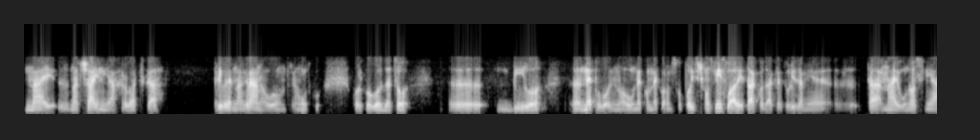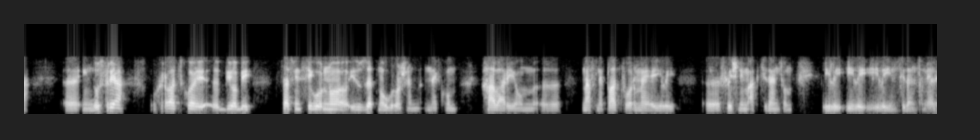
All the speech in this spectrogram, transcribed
najznačajnija hrvatska privredna grana u ovom trenutku, koliko god da to bilo nepovoljno u nekom ekonomsko-političkom smislu, ali je tako, dakle, turizam je ta najunosnija industrija u Hrvatskoj, bio bi sasvim sigurno izuzetno ugrožen nekom havarijom e, naftne platforme ili e, sličnim akcidentom ili, ili, ili incidentom. Jeli.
